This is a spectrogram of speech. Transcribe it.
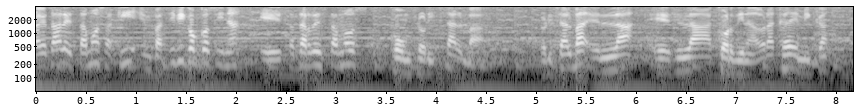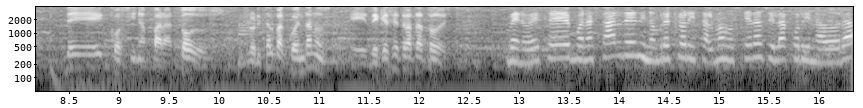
Hola, ¿qué tal? Estamos aquí en Pacífico Cocina. Esta tarde estamos con Florisalva. Florisalva es la, es la coordinadora académica de Cocina para Todos. Florisalva, cuéntanos eh, de qué se trata todo esto. Bueno, ese, buenas tardes, mi nombre es Florisalva Mosquera, soy la coordinadora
